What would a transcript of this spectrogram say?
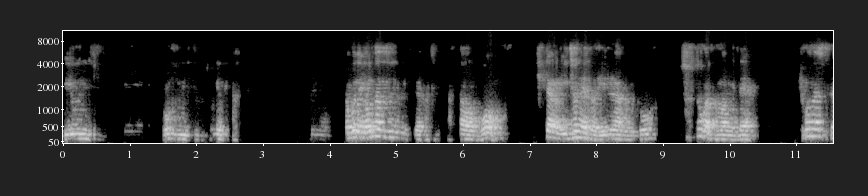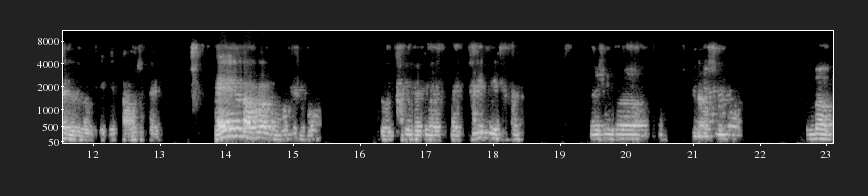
미혼이십 니다. 부분이 좀 소개합니다. 저번에 영상 선생님 때 같이 갔다 오고 직장을 이천에서 일을 하고 있고 숙소가 도망인데 피곤하실 때도 이렇게 나오셨어요. 매주 나오라고 못해도 또 자기 별팀에 자기 중에 잠깐 안녕하십니까. 반갑습니다. 금방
